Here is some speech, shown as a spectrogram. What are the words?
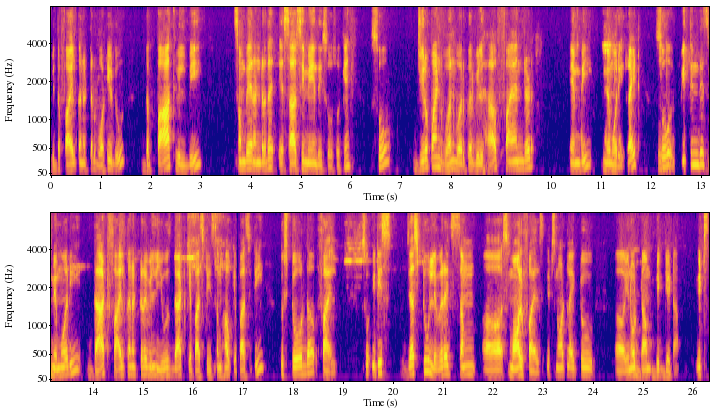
with the file connector, what you do, the path will be somewhere under the SRC main resource. Okay. So 0.1 worker will have 500 MB memory, right? So Mhm. within this memory, that file connector will use that capacity, somehow capacity to store the file. So it is just to leverage some uh, small files. It's not like to uh, you know dump big data. It's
